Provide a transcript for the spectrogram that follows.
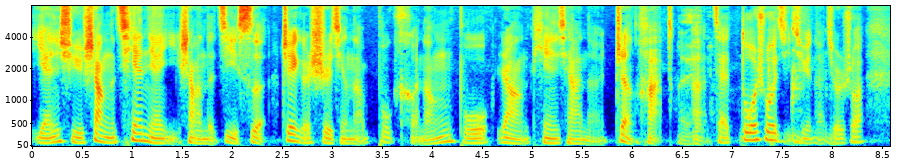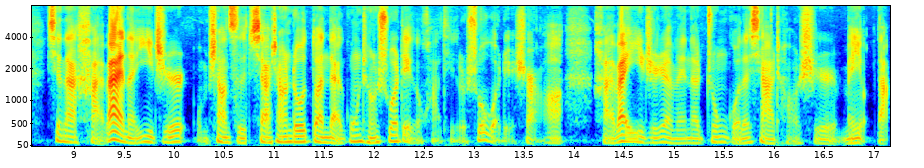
延续上千年以上的祭祀，这个事情呢，不可能不让天下呢震撼啊！再多说几句呢，就是说，现在海外呢，一直我们上次夏商周断代工程说这个话题的时候说过这事儿啊，海外一直认为呢，中国的夏朝是没有的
